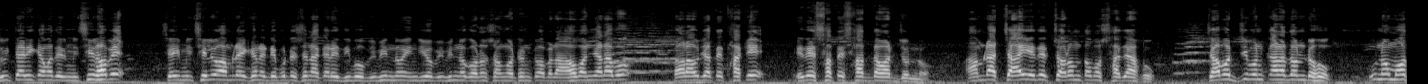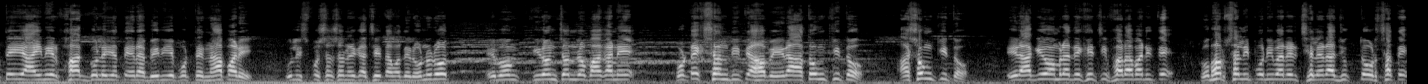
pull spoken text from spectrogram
দুই তারিখ আমাদের মিছিল হবে। সেই মিছিলও আমরা এখানে ডেপুটেশন আকারে দিব। বিভিন্ন এনজিও, বিভিন্ন গণসংগঠনকে আমরা আহ্বান জানাব। তারাও যাতে থাকে এদের সাথে সাথ দেওয়ার জন্য। আমরা চাই এদের চরমতম সাজা হোক, যাবজ্জীবন কারাদণ্ড হোক। কোনো মতেই আইনের ফাঁক গলে যাতে এরা বেরিয়ে পড়তে না পারে। পুলিশ প্রশাসনের কাছে এটা আমাদের অনুরোধ এবং কিরণচন্দ্র বাগানে প্রোটেকশন দিতে হবে। এরা আতঙ্কিত, আশঙ্কিত। এর আগেও আমরা দেখেছি ফাড়াবাড়িতে প্রভাবশালী পরিবারের ছেলেরা যুক্ত ওর সাথে।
